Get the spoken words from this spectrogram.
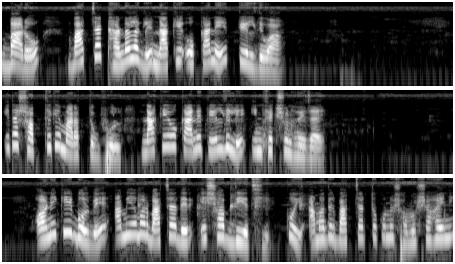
বারো বাচ্চার ঠান্ডা লাগলে নাকে ও কানে তেল দেওয়া। এটা সব থেকে মারাত্মক ভুল, নাকে ও কানে তেল দিলে ইনফেকশন হয়ে যায়। অনেকেই বলবে, আমি আমার বাচ্চাদের এসব দিয়েছি। কই, আমাদের বাচ্চার তো কোনো সমস্যা হয়নি?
